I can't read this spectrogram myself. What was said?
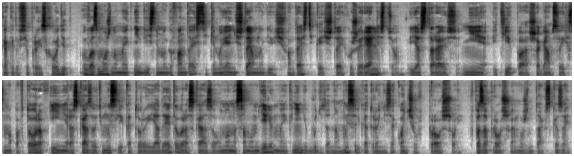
как это все происходит. Возможно, в моей книге есть немного фантастики, но я не считаю многие вещи фантастикой, я считаю их уже реальностью. Я стараюсь не идти по шагам своих самоповторов и не рассказывать мысли, которые я до этого рассказывал, но на самом деле в моей книге будет одна мысль, которую я не закончил в прошлой, в позапрошлой, можно так сказать.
